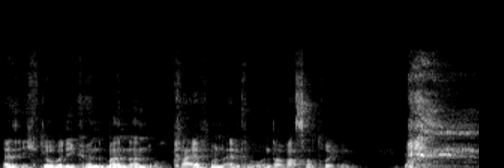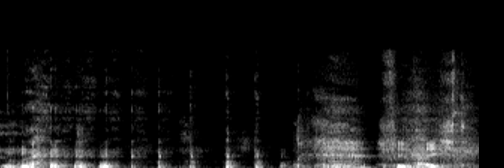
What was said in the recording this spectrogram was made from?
Also ich glaube, die könnte man dann auch greifen und einfach unter Wasser drücken. Vielleicht.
